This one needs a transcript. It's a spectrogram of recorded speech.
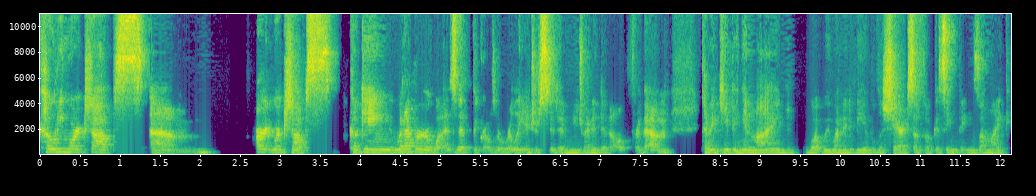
coding workshops, um, art workshops, cooking, whatever it was that the girls were really interested in, we try to develop for them, kind of keeping in mind what we wanted to be able to share. So focusing things on like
